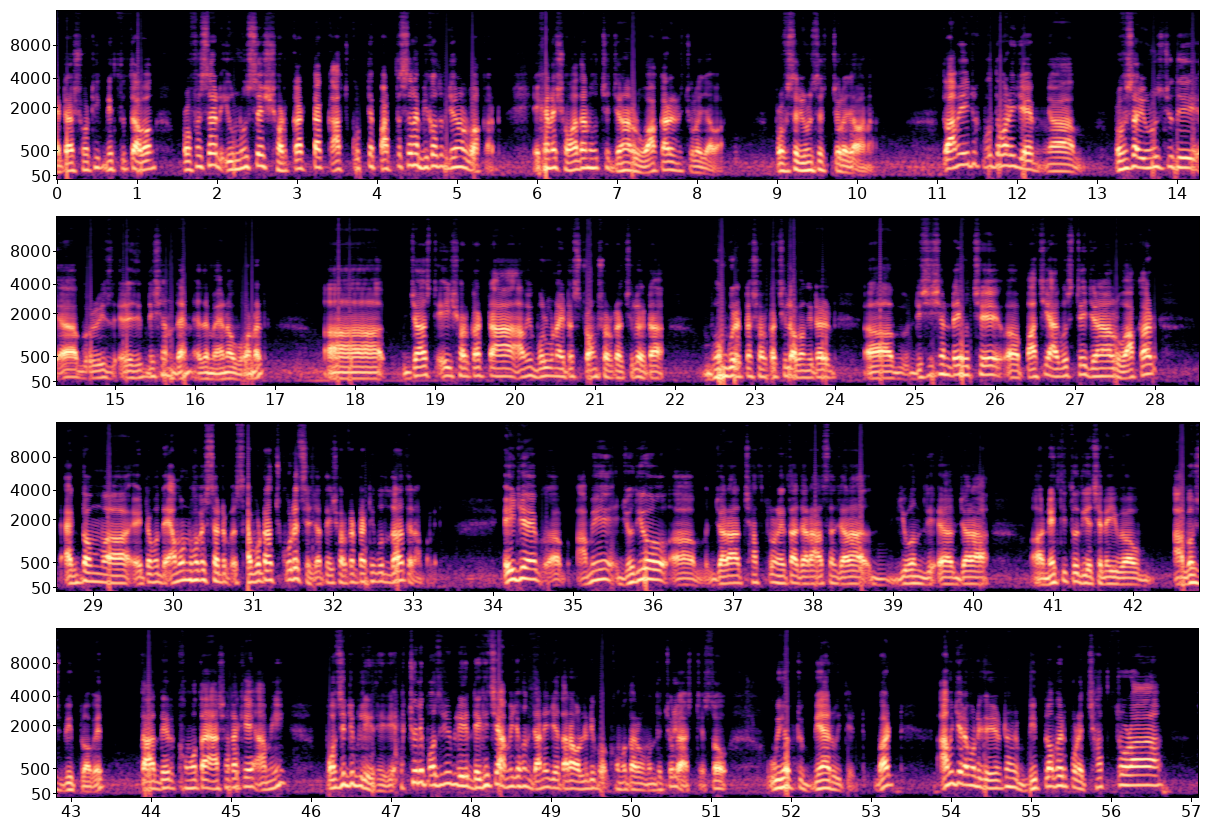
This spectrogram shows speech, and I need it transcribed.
একটা সঠিক নেতৃত্ব এবং প্রফেসর ইউনুসের সরকারটা কাজ করতে পারতেছে না বিকজ অফ জেনারেল ওয়াকার এখানে সমাধান হচ্ছে জেনারেল ওয়াকারের চলে যাওয়া। প্রফেসর ইউনুসের চলে যাওয়া না। তো আমি এইটুকু বলতে পারি যে প্রফেসর ইউনুস যদি resignation then as a man of honour just এই সরকারটা, আমি বলব না এটা স্ট্রং সরকার ছিল, এটা ভঙ্গুর একটা সরকার ছিল এবং এটার ডিসিশনটাই হচ্ছে পাঁচই আগস্টে জেনারেল ওয়াকার একদম এটার মধ্যে এমনভাবে স্যাবোটাজ করেছে যাতে এই সরকারটা ঠিকমতো দাঁড়াতে না পারে। এই যে আমি যদিও যারা ছাত্র নেতা, যারা আছেন, যারা জীবন যারা নেতৃত্ব দিয়েছেন এই আগস্ট বিপ্লবে, তাদের ক্ষমতায় আসাটাকে আমি পজিটিভলি দেখেছি। অ্যাকচুয়ালি পজিটিভলি দেখেছি, আমি যখন জানি যে তারা অলরেডি ক্ষমতার মধ্যে চলে আসছে so we have to bear with it but আমি যেটা মনে করি বিপ্লবের পরে ছাত্ররা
